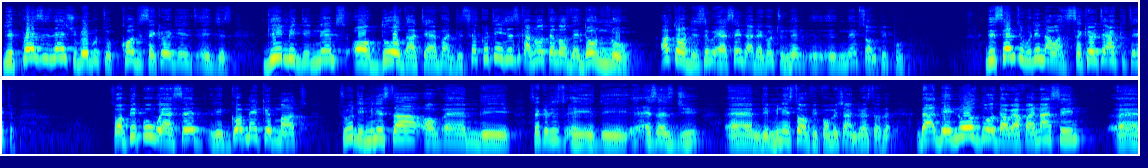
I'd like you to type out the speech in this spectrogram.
The president should be able to call the security agents. Give me the names of those that are. The security agency cannot tell us they don't know. After all, they are saying that they're going to name, uh, name some people. The same thing within our security architecture. Some people were said the government came out through the minister of um, the secretary, uh, the SSG, um, the minister of information and the rest of them, that they know those that were financing uh,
